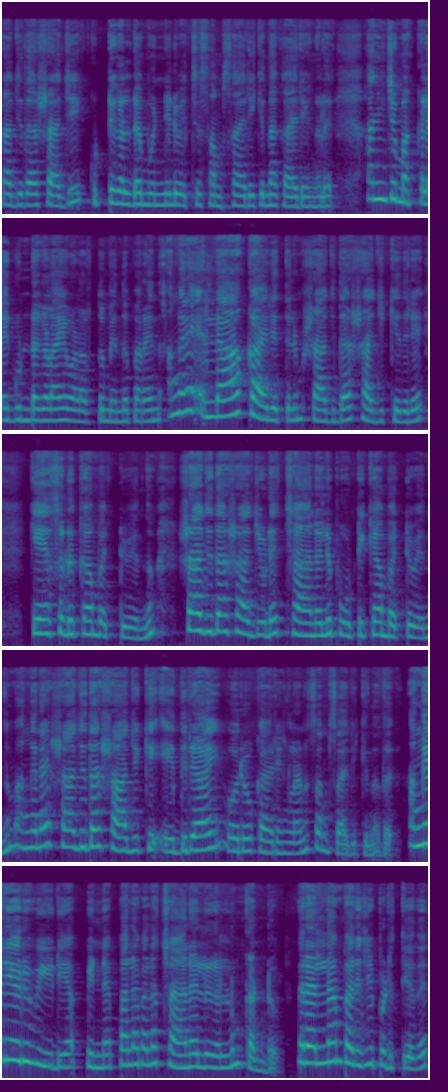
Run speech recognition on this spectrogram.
ഷാജിദ ഷാജി കുട്ടികളുടെ മുന്നിൽ വെച്ച് സംസാരിക്കുന്ന കാര്യങ്ങൾ അഞ്ച് മക്കളെ ഗുണ്ടകളായി വളർത്തുമെന്ന് പറയുന്ന അങ്ങനെ എല്ലാ കാര്യത്തിലും ഷാജിദ ഷാജിക്കെതിരെ കേസെടുക്കാൻ പറ്റുമെന്നും ഷാജിദ ഷാജിയുടെ ചാനൽ പൂട്ടിക്കാൻ പറ്റുമെന്നും അങ്ങനെ ഷാജിദ ഷാജിക്ക് എതിരായി ഓരോ കാര്യങ്ങളാണ് സംസാരിക്കുന്നത്. അങ്ങനെ ഒരു വീഡിയോ പിന്നെ പല പല ചാനലുകളിലും കണ്ടു. ഇവരെല്ലാം പരിചയപ്പെടുത്തിയത്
